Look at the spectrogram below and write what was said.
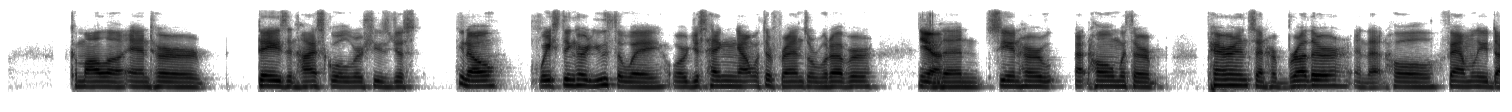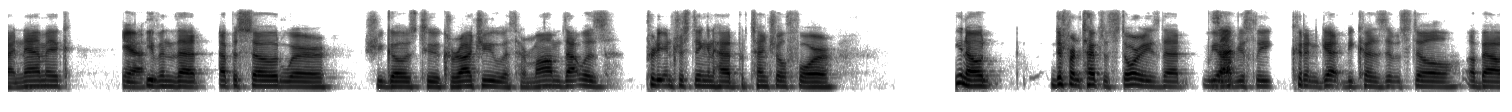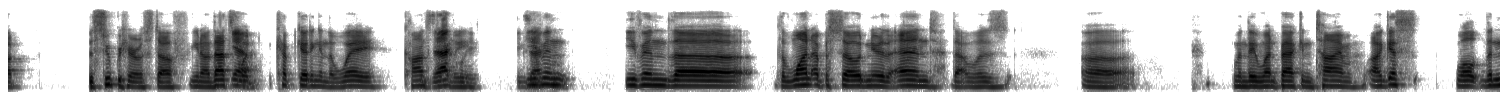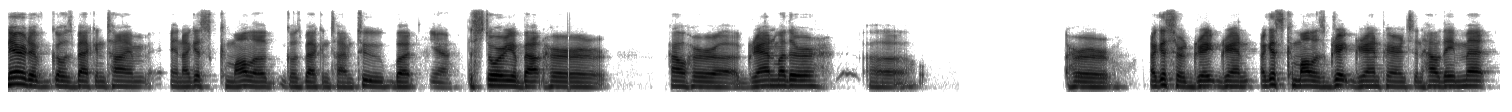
Kamala and her days in high school where she's just, you know, wasting her youth away or just hanging out with her friends or whatever yeah. and then seeing her at home with her parents and her brother and that whole family dynamic yeah. even that episode where she goes to Karachi with her mom that was pretty interesting and had potential for you know different types of stories that we Exact- obviously couldn't get because it was still about the superhero stuff you know that's Yeah. what kept getting in the way constantly Exactly. Exactly. even even the the one episode near the end that was uh when they went back in time i guess well the narrative goes back in time and i guess kamala goes back in time too but yeah. the story about her how her uh, grandmother uh her i guess her great grand i guess kamala's great grandparents and how they met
